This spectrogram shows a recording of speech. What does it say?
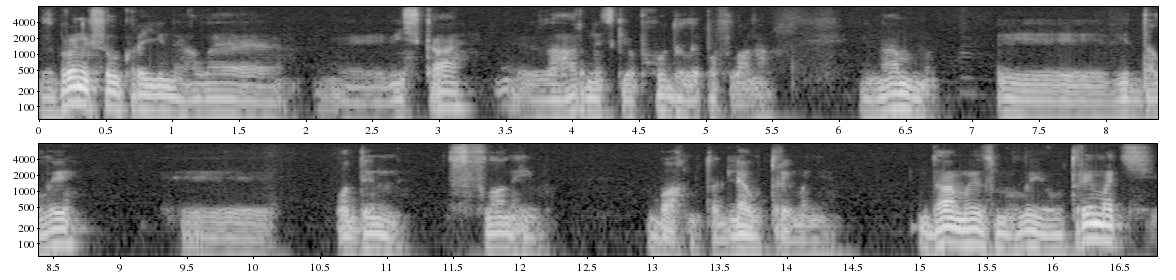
Збройних сил України, але е, війська е, загарбницькі обходили по флангах. І нам е, віддали е, один з флангів Бахмута для утримання. Да, ми змогли його утримати,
